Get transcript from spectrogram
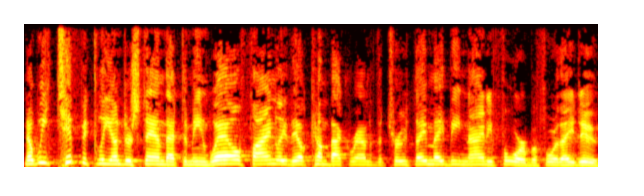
Now, we typically understand that to mean, well, finally they'll come back around to the truth. They may be 94 before they do,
